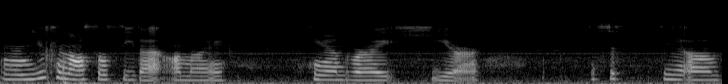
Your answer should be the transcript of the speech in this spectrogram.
And you can also see that on my hand right here. It's just, see, um,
